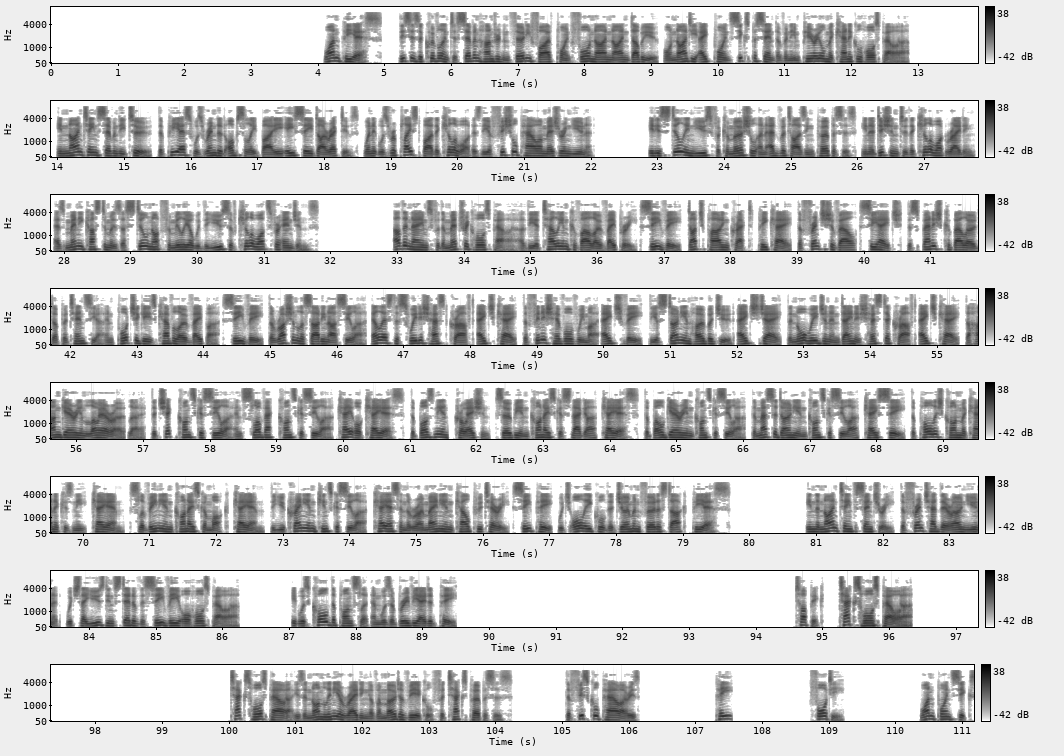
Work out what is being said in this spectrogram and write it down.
1 ps. This is equivalent to 735.499 W, or 98.6% of an imperial mechanical horsepower. In 1972, the PS was rendered obsolete by EEC directives, when it was replaced by the kilowatt as the official power measuring unit. It is still in use for commercial and advertising purposes, in addition to the kilowatt rating, as many customers are still not familiar with the use of kilowatts for engines. Other names for the metric horsepower are the Italian cavallo vapori (CV), Dutch paardenkracht (PK), the French cheval (CH), the Spanish caballo de potencia and Portuguese cavallo vapor (CV), the Russian Losardina sila, LS, the Swedish Hästkraft (HK), the Finnish Hevosvoima (HV), the Estonian Hobajud (HJ), the Norwegian and Danish Hestekraft (HK), the Hungarian Loero the Czech Konska sila and Slovak Konska sila (K or KS), the Bosnian, Croatian, Serbian Konejska snaga (KS), the Bulgarian Konska sila, the Macedonian Konska sila (KC), the Polish Kon (KM), Slovenian Konejska moc (KM), the Ukrainian Kinska sila (KS), and the Romanian Kal Puteri (CP), which all equal the German Pferdestärke (PS). In the 19th century, the French had their own unit, which they used instead of the CV or horsepower. It was called the Poncelet and was abbreviated P. Topic: Tax horsepower. Tax horsepower is a non-linear rating of a motor vehicle for tax purposes. The fiscal power is P 40 1.6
